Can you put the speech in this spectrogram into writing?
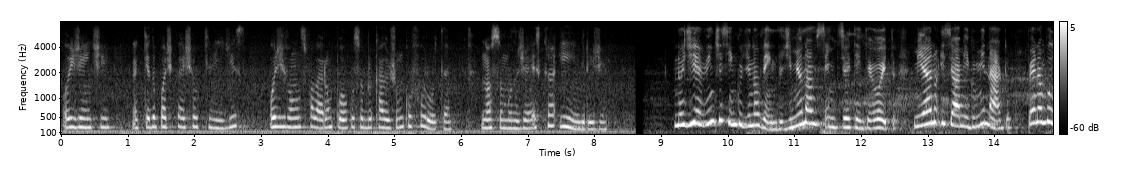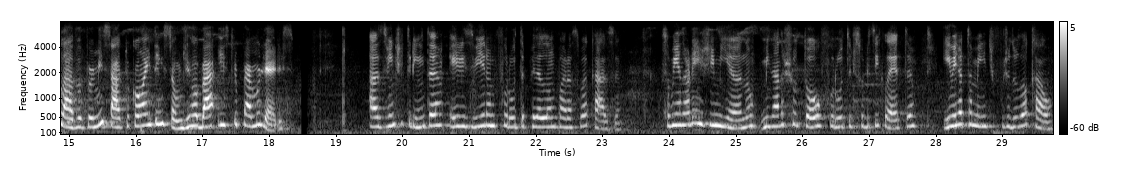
Oi, gente. Aqui é do podcast Euclides. Hoje vamos falar um pouco sobre o caso Junco Furuta. Nós somos Jéssica e Ingrid. No dia 25 de novembro de 1988, Miano e seu amigo Minato perambulavam por Misato com a intenção de roubar e estrupar mulheres. Às 20h30, eles viram Furuta pedalando para sua casa. Sob as ordens de Miano, Minato chutou Furuta de sua bicicleta e imediatamente fugiu do local.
